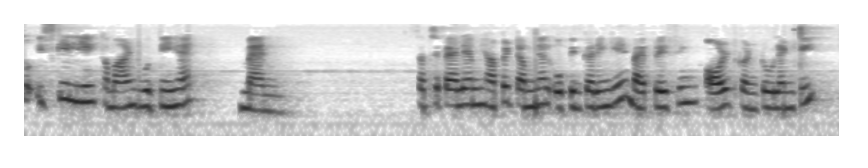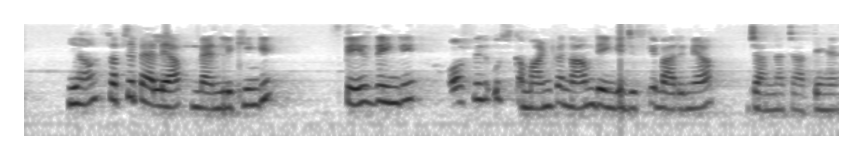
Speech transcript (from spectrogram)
तो इसके लिए कमांड होती है मैन सबसे पहले हम यहाँ पे टर्मिनल ओपन करेंगे by pressing alt control and T यहाँ सबसे पहले आप मैन लिखेंगे स्पेस देंगे और फिर उस कमांड का नाम देंगे जिसके बारे में आप जानना चाहते हैं।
